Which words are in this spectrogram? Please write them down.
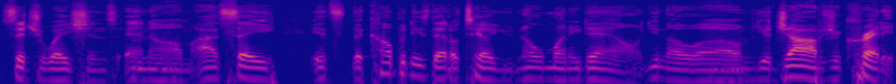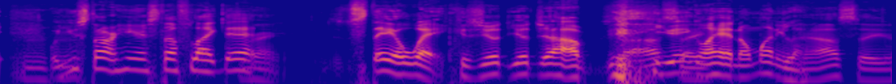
situations. And Mhm. um, I'd say it's the companies that'll tell you no money down. You know, um, Mhm. your job's your credit. When you Mhm. start hearing stuff like that, right. Stay away because your your job So you ain't say- gonna have no money left. I'll say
